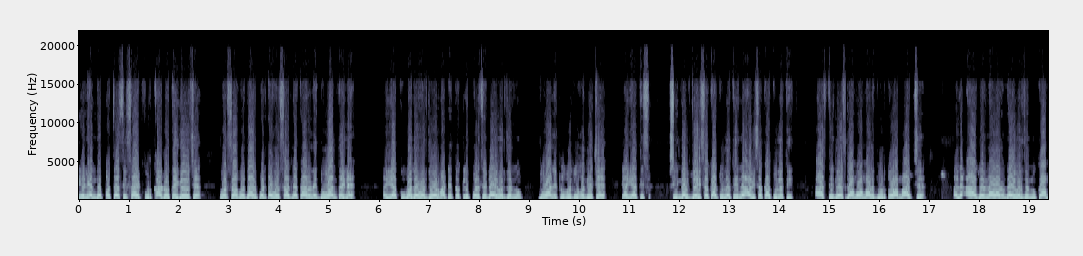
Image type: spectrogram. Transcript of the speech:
એની અંદર પચાસથી સાઠ ફૂટ ખાડો થઈ ગયો છે. વરસાદ વધારે પડતા વરસાદના કારણે ધોવાણ થઈને અહીંયા ખૂબ જ અવર માટે તકલીફ પડે છે. ડાયવર્ઝનનું ધોવાણ એટલું બધું હદે છે કે અહીંયાથી સિંગલ જઈ શકાતું નથી ને આવી શકાતું નથી. આજથી દસ ગામો અમારે જોડતો આ માર્ગ છે અને આ ગરનાળાનું ડાયવર્ઝનનું કામ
